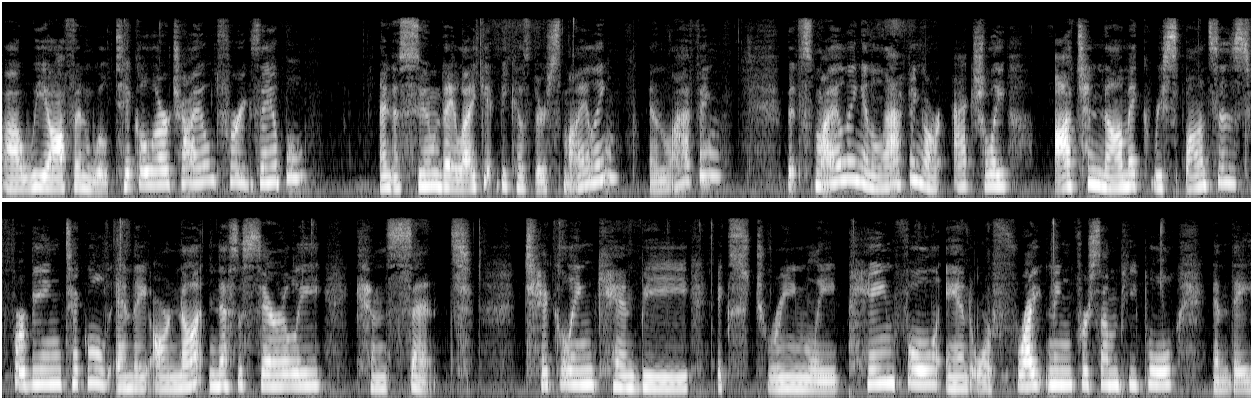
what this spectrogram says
Uh, we often will tickle our child, for example, and assume they like it because they're smiling and laughing. But smiling and laughing are actually autonomic responses for being tickled, and they are not necessarily consent. Tickling can be extremely painful and or frightening for some people, and they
